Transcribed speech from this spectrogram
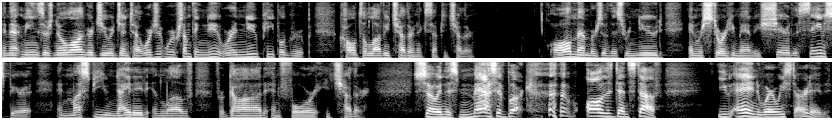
And that means there's no longer Jew or Gentile. We're, just, we're something new. We're a new people group called to love each other and accept each other. All members of this renewed and restored humanity share the same spirit and must be united in love for God and for each other. So, in this massive book all this dense stuff, you end where we started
